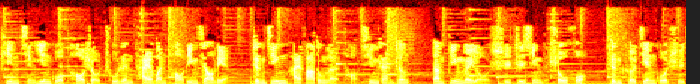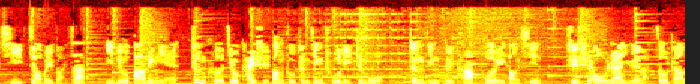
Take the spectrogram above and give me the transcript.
聘请英国炮手出任台湾炮兵教练，郑经还发动了讨清战争，但并没有实质性的收获。郑克监国时期较为短暂，一六八零年，郑克就开始帮助郑经处理政务，郑经对他颇为放心，只是偶然阅览奏章，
